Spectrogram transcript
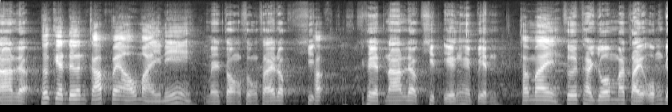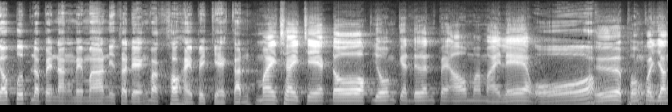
นานแล้ว เพื่อแกเดินกลับไปเอาใหม่นี้ ไม่ต้องสงสัยหรอกคิดครับ เทศนานแล้วคิดเองให้เป็น ทำไม คือถ้าโยมมาใส่องค์เดียวปุ๊บแล้วไปนั่งไม่มานี่แสดงว่าเขาให้ไปแจกกัน ไม่ใช่แจกดอก โยมแกเดินไปเอามาใหม่แล้วโอ้เออผมก็ยัง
